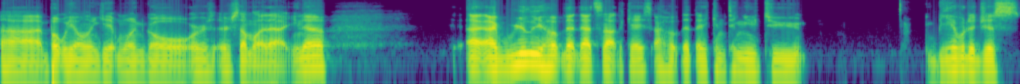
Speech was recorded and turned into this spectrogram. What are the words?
uh but we only get one goal or or something like that you know I, I really hope that that's not the case i hope that they continue to be able to just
